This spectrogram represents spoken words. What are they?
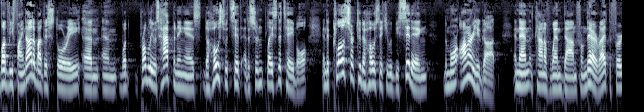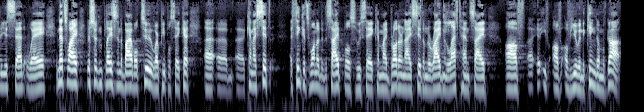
what we find out about this story and, and what probably was happening is the host would sit at a certain place at the table, and the closer to the host that you would be sitting, the more honor you got. And then it kind of went down from there, right? The further you sat away. And that's why there's certain places in the Bible, too, where people say, can, uh, uh, uh, can I sit? I think it's one of the disciples who say, Can my brother and I sit on the right and the left hand side of, uh, of, of you in the kingdom of God?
